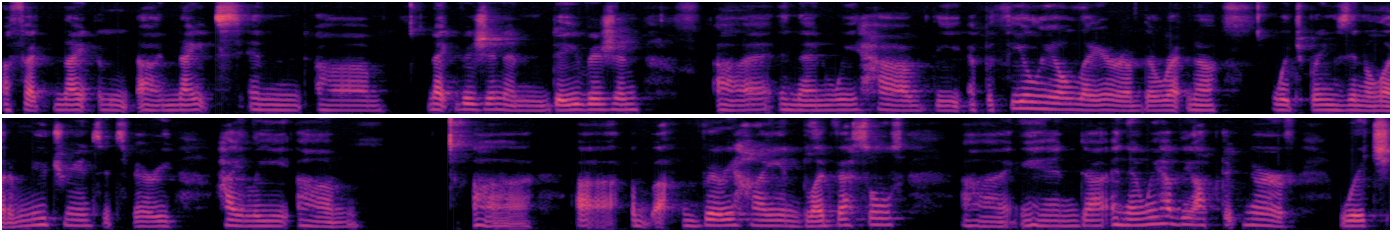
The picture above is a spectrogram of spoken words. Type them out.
affect night uh, nights and um, night vision and day vision. Uh, and then we have the epithelial layer of the retina, which brings in a lot of nutrients. It's very highly, um, uh, uh, very high in blood vessels. Uh, and, uh, and then we have the optic nerve, which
